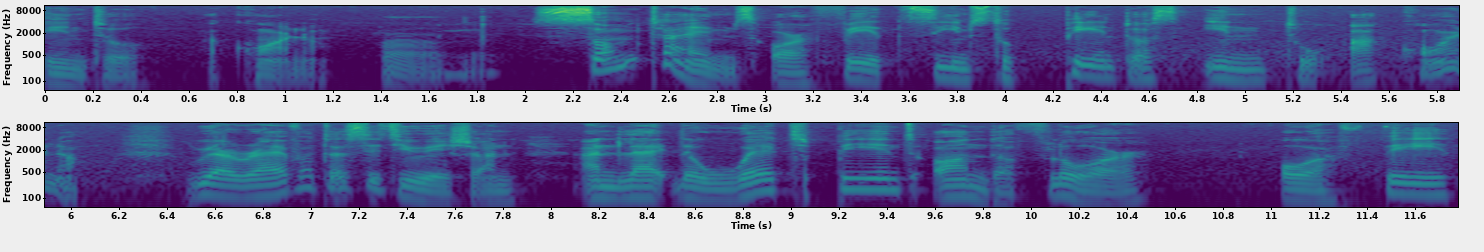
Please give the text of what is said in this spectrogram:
into a corner. Mm-hmm. Sometimes our faith seems to paint us into a corner. We arrive at a situation, and like the wet paint on the floor, our faith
